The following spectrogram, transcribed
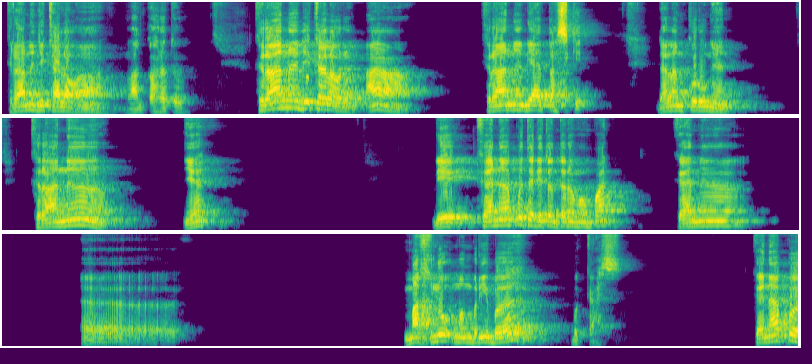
Kerana jikalau ha, langkah tu. Kerana jikalau dah. Ha, kerana di atas sikit. Dalam kurungan. Kerana ya. Dia, kerana apa tadi tuan-tuan dan puan Kerana uh, makhluk memberi bekas. Kenapa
